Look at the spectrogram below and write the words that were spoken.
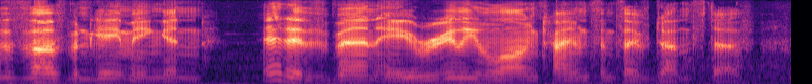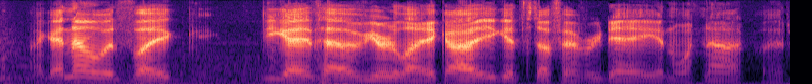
this is Osban Gaming, and it has been a really long time since I've done stuff. Like, I know it's like, you guys have your, like, ah, you get stuff every day and whatnot, but,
